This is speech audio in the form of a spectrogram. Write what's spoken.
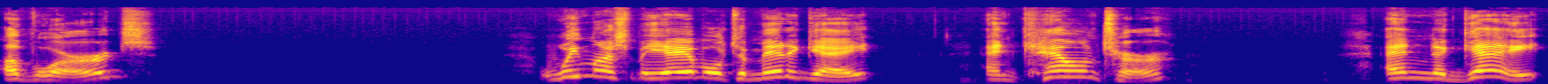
of words. We must be able to mitigate and counter and negate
